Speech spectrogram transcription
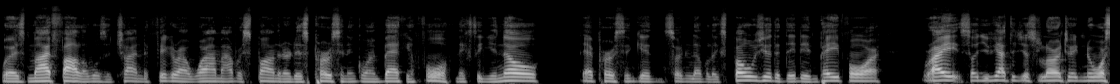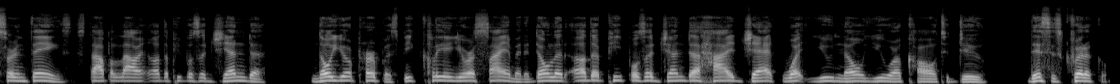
Whereas my followers are trying to figure out why am I responding to this person and going back and forth. Next thing you know, that person getting certain level of exposure that they didn't pay for, right? So you got to just learn to ignore certain things. Stop allowing other people's agenda. Know your purpose. Be clear in your assignment, and don't let other people's agenda hijack what you know you are called to do. This is critical.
